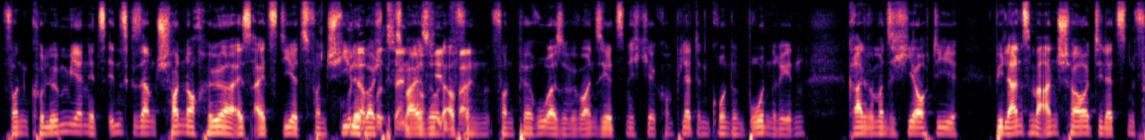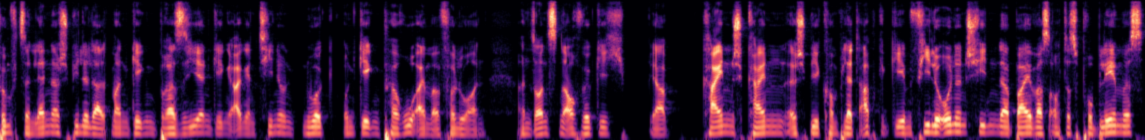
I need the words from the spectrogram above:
von Kolumbien jetzt insgesamt schon noch höher ist als die jetzt von Chile beispielsweise oder auch von, von Peru. Also wir wollen sie jetzt nicht hier komplett in Grund und Boden reden. Gerade wenn man sich hier auch die Bilanz mal anschaut, die letzten 15 Länderspiele, da hat man gegen Brasilien, gegen Argentinien und nur und gegen Peru einmal verloren. Ansonsten auch wirklich, ja, kein, kein äh, Spiel komplett abgegeben, viele Unentschieden dabei, was auch das Problem ist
